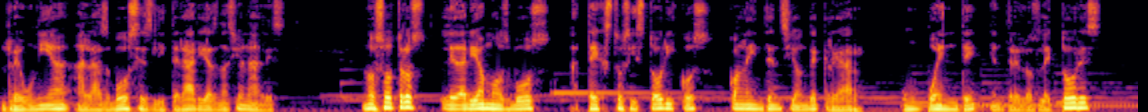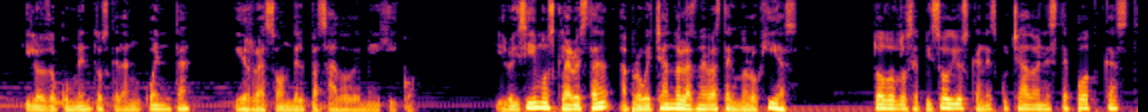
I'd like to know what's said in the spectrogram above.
reunía a las voces literarias nacionales, nosotros le daríamos voz a textos históricos con la intención de crear un puente entre los lectores y los documentos que dan cuenta y razón del pasado de México. Y lo hicimos, claro está, aprovechando las nuevas tecnologías. Todos los episodios que han escuchado en este podcast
